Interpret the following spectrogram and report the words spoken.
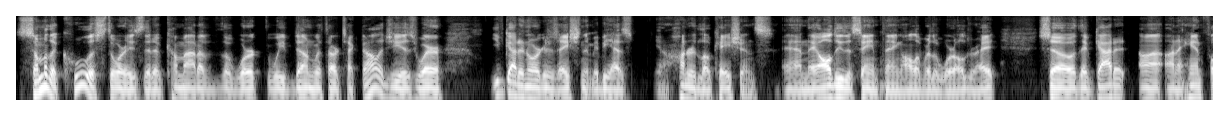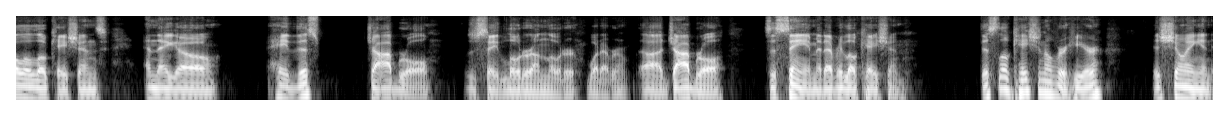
Some of the coolest stories that have come out of the work we've done with our technology is where you've got an organization that maybe has you know 100 locations and they all do the same thing all over the world, right? So they've got it uh, on a handful of locations and they go, hey, this job role, let's just say loader, unloader, whatever, uh, job role, it's the same at every location. This location over here is showing an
